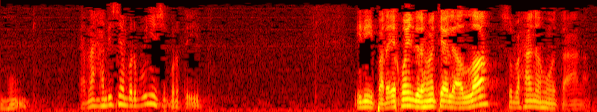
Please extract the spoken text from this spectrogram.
Mungkin. Karena hadisnya berbunyi seperti itu. Ini para ikhwan yang dirahmati oleh Allah Subhanahu wa taala.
